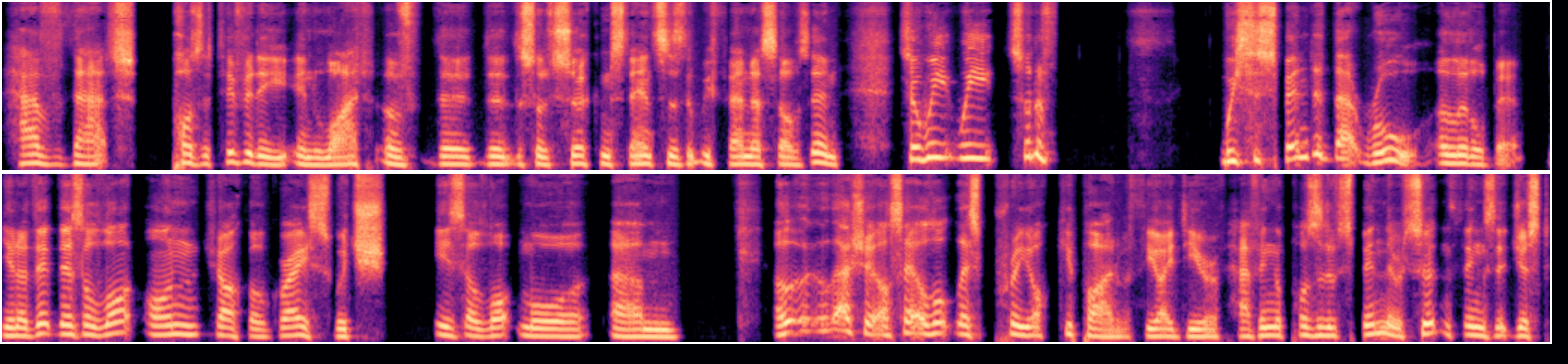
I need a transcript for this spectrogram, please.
have that positivity in light of the, the, the sort of circumstances that we found ourselves in. So we we sort of we suspended that rule a little bit. You know, there's a lot on Charcoal Grace which is a lot more. Um, actually, I'll say a lot less preoccupied with the idea of having a positive spin. There are certain things that just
